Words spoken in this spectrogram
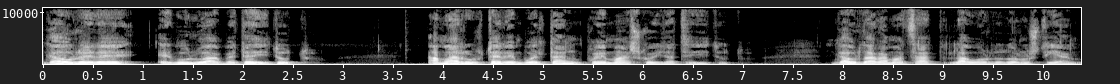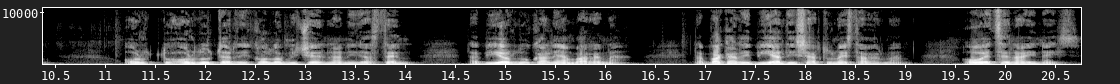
Gaur ere helburuak bete ditut, Amar urteren bueltan poema asko idatzi ditut. Gaur daramatzat lau ordu donostian, ordu, ordu terdiko domitxen idazten, eta bi ordu kalean barrena. Eta bakarri bi aldi sartu naiz tabernan, hobetzen ari naiz.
